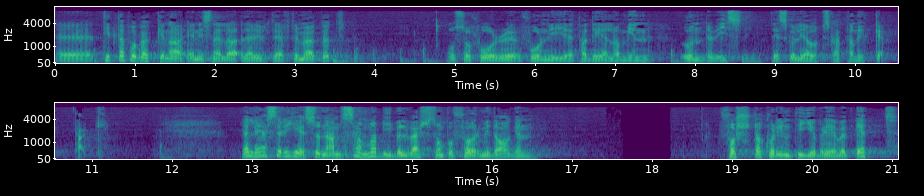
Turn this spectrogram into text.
Eh, titta på böckerna är ni snälla där ute efter mötet. Och så får, får ni eh, ta del av min undervisning. Det skulle jag uppskatta mycket. Tack. Jag läser i Jesu namn samma bibelvers som på förmiddagen. Första Korinthierbrevet 1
